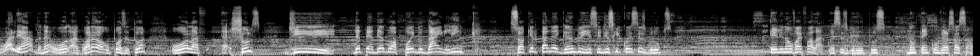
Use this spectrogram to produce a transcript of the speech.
o aliado, né? O, agora opositor, o Olaf é, Schulz, de depender do apoio do Die Link. Só que ele está negando isso e diz que com esses grupos ele não vai falar. Com esses grupos não tem conversação.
